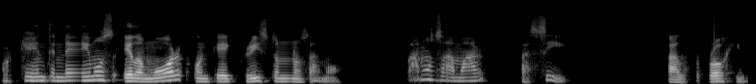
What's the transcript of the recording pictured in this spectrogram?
Porque entendemos el amor con que Cristo nos amó. Vamos a amar así al prójimo.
